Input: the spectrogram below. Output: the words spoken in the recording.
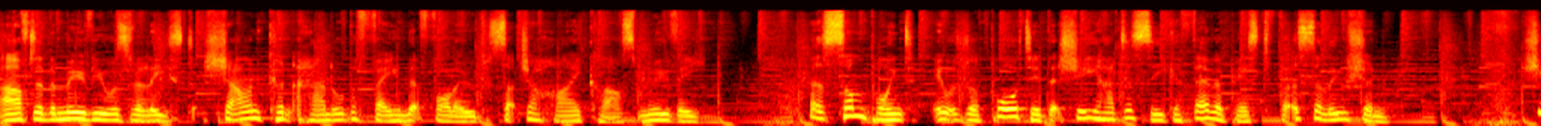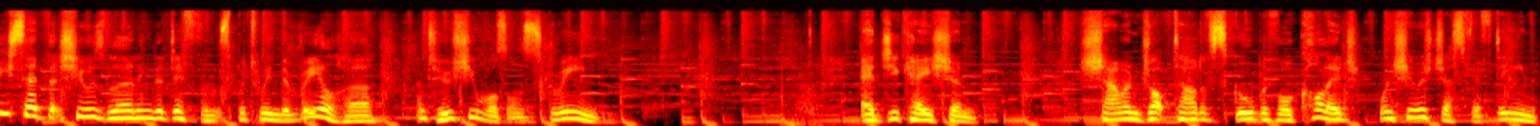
After the movie was released, Sharon couldn't handle the fame that followed such a high class movie. At some point, it was reported that she had to seek a therapist for a solution. She said that she was learning the difference between the real her and who she was on screen. Education. Sharon dropped out of school before college when she was just 15,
